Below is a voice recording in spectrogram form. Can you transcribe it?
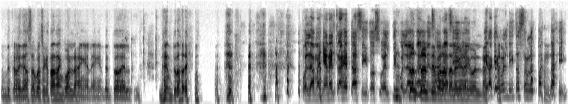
No sé, por eso que están tan gordos en el, en el, dentro del, dentro del, por la mañana el traje está así, todo suelto, y por la tarde, Mira qué gorditos son los pandas y,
